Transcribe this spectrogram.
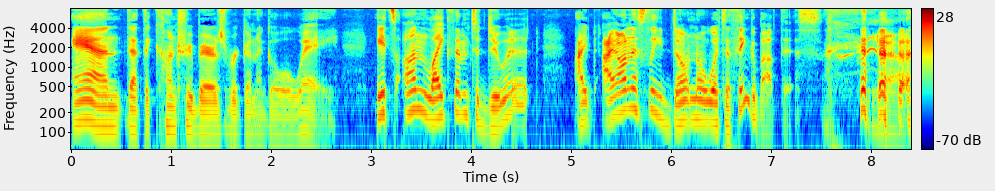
and that the Country Bears were going to go away. It's unlike them to do it. I, I honestly don't know what to think about this. yeah.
